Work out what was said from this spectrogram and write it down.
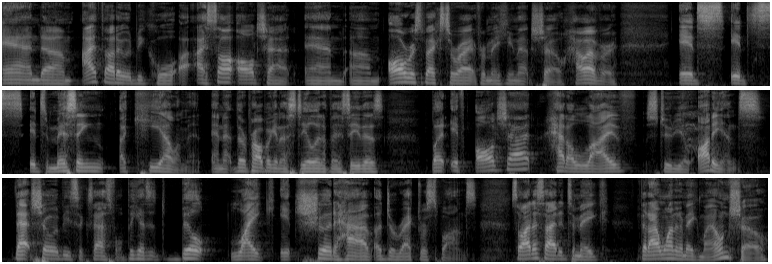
And um, I thought it would be cool. I, I saw All Chat, and um, all respects to Riot for making that show. However, it's it's it's missing a key element, and they're probably gonna steal it if they see this. But if All Chat had a live studio audience, that show would be successful because it's built like it should have a direct response. So I decided to make that I wanted to make my own show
